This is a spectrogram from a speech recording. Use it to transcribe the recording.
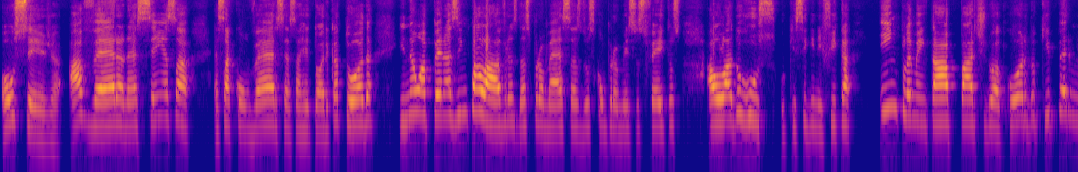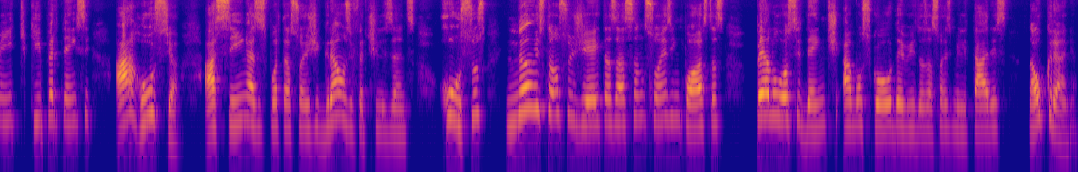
ou seja, a vera, né, sem essa essa conversa, essa retórica toda, e não apenas em palavras das promessas dos compromissos feitos ao lado russo, o que significa implementar a parte do acordo que permite que pertence à Rússia. Assim, as exportações de grãos e fertilizantes russos não estão sujeitas às sanções impostas pelo Ocidente a Moscou devido às ações militares na Ucrânia.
